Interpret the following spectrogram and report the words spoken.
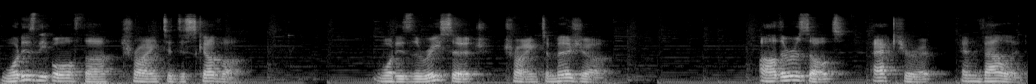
What is the author trying to discover? What is the research trying to measure? Are the results accurate and valid?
